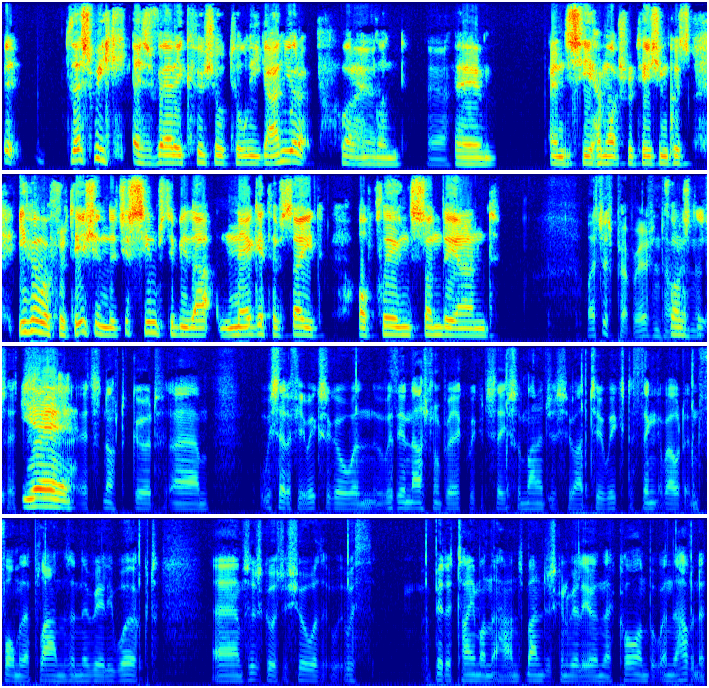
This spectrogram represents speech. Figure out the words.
it, this week is very crucial to League and Europe for Yeah. England. yeah, um, and see how much rotation. Because even with rotation, there just seems to be that negative side of playing Sunday and Well, it's just preparation time, isn't it? It's, yeah. uh, it's not good. Um, we said a few weeks ago when with the international break, we could see some managers who had two weeks to think about it and form their plans, and they really worked. Um, so it just goes to show with, with a bit of time on their hands, managers can really earn their corn. But when they're having to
